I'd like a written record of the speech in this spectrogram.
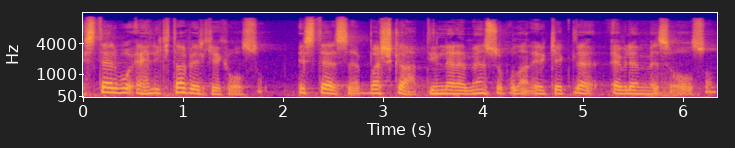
ister bu ehli kitap erkek olsun, isterse başka dinlere mensup olan erkekle evlenmesi olsun,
